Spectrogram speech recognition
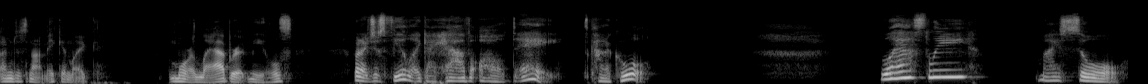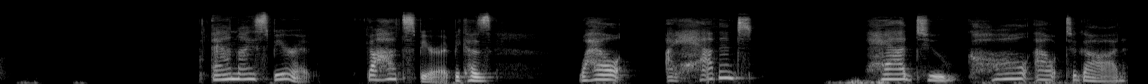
am just not making like more elaborate meals, but I just feel like I have all day. It's kind of cool. Lastly, my soul and my spirit, God's spirit, because while I haven't had to call out to God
